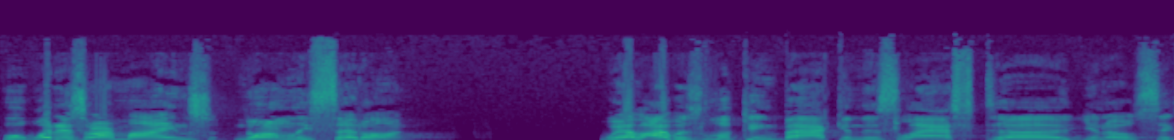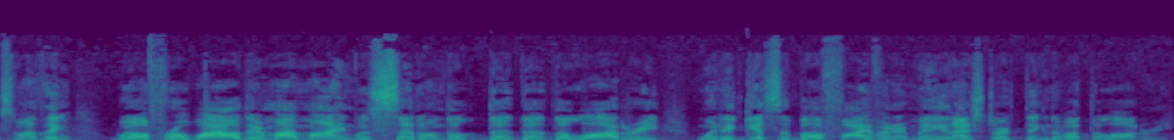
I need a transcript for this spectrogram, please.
Well, what is our minds normally set on? Well, I was looking back in this last, uh, you know, six months. Thinking, well, for a while there, my mind was set on the, the, the, the lottery. When it gets above 500 million, I start thinking about the lottery.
